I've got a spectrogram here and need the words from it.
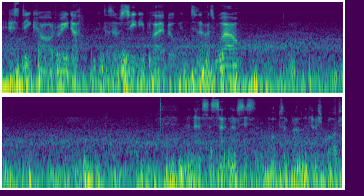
the SD card reader. It does have a CD player built into that as well. And that's the sat nav system that pops up out of the dashboard.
